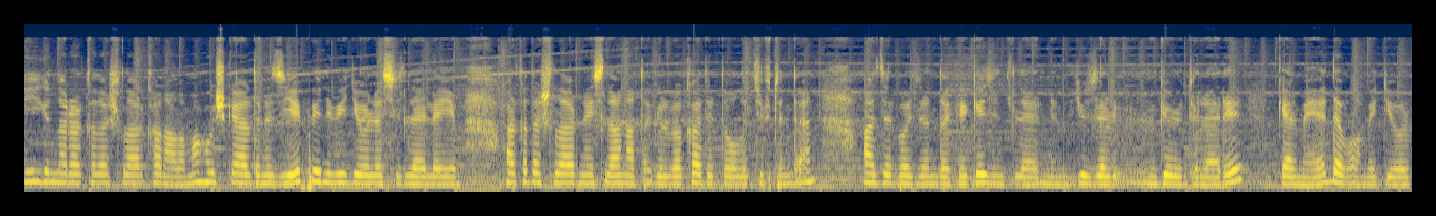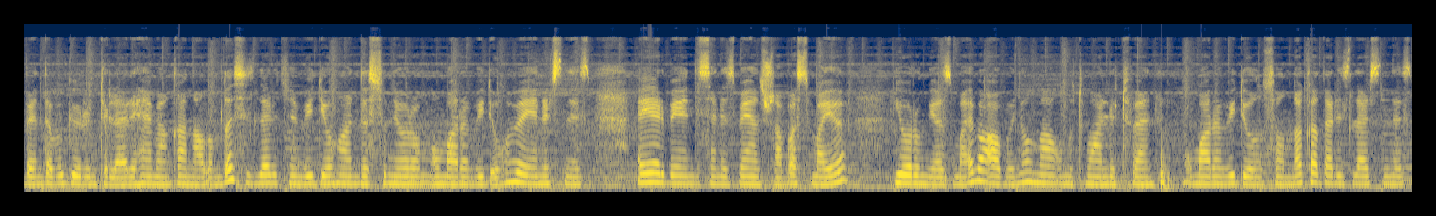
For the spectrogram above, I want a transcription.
İyi günler arkadaşlar kanalıma hoş geldiniz. Yepyeni video ile sizlerleyim. Arkadaşlar Neslihan Atagül ve Kadir Doğulu çiftinden Azerbaycan'daki gezintilerinin güzel görüntüleri gelmeye devam ediyor. Ben de bu görüntüleri hemen kanalımda sizler için video halinde sunuyorum. Umarım videomu beğenirsiniz. Eğer beğendiyseniz beğen tuşuna basmayı, yorum yazmayı ve abone olmayı unutmayın lütfen. Umarım videonun sonuna kadar izlersiniz.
